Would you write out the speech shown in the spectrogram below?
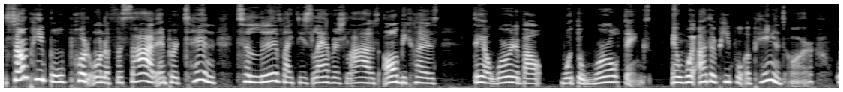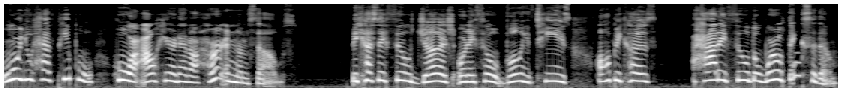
some people put on a facade and pretend to live like these lavish lives all because they are worried about what the world thinks and what other people's opinions are. Or you have people who are out here that are hurting themselves because they feel judged or they feel bullied, teased, all because how they feel the world thinks of them.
